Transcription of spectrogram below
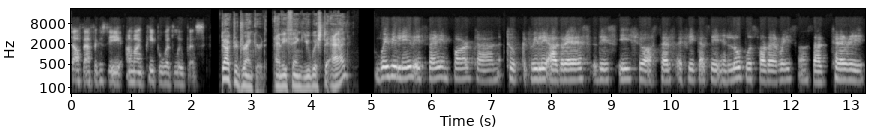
self efficacy among people with lupus. Dr. Drenkard, anything you wish to add? We believe it's very important to really address this issue of self efficacy in lupus for the reasons that Terry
